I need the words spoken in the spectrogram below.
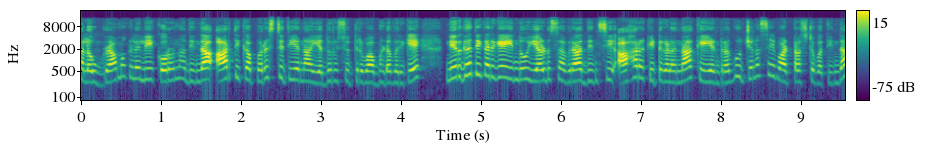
ಹಲವು ಗ್ರಾಮಗಳಲ್ಲಿ ಕೊರೋನಾದಿಂದ ಆರ್ಥಿಕ ಪರಿಸ್ಥಿತಿಯನ್ನು ಎದುರಿಸುತ್ತಿರುವ ಬಡವರಿಗೆ, ನಿರ್ಗತಿಕರಿಗೆ ಇಂದು ಎರಡು ಸಾವಿರ ದಿನಸಿ ಆಹಾರ ಕಿಟ್ಗಳನ್ನು ಕೆಎನ್ ರಘು ಜನಸೇವಾ ಟ್ರಸ್ಟ್ ವತಿಯಿಂದ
